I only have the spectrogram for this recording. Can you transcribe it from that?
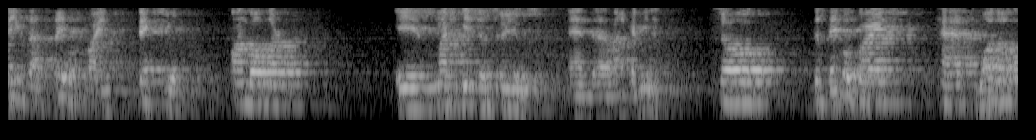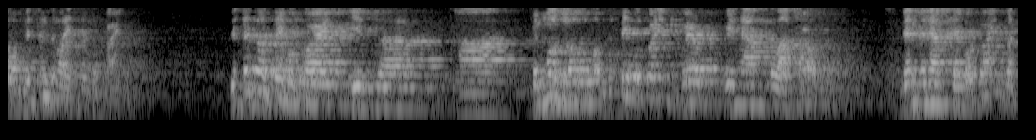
think that stablecoin pegged to one dollar is much easier to use and uh, much convenient. So the stablecoin has model of decentralized stablecoin. Decentralized stablecoin is uh, uh, the model of the stablecoins where we have collateral, then we have stablecoin, but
